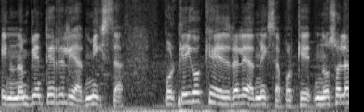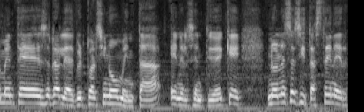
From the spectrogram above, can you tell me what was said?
en un ambiente de realidad mixta. ¿Por qué digo que es realidad mixta? Porque no solamente es realidad virtual, sino aumentada en el sentido de que no necesitas tener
